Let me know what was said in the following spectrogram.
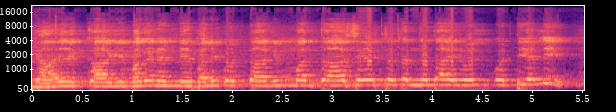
ನ್ಯಾಯಕ್ಕಾಗಿ ಮಗನನ್ನೇ ಬಲಿ ಕೊಟ್ಟ ನಿಮ್ಮಂತಹ ಶ್ರೇಷ್ಠ ತಂದೆ ತಾಯಿ ಒಟ್ಟಿಯಲ್ಲಿ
